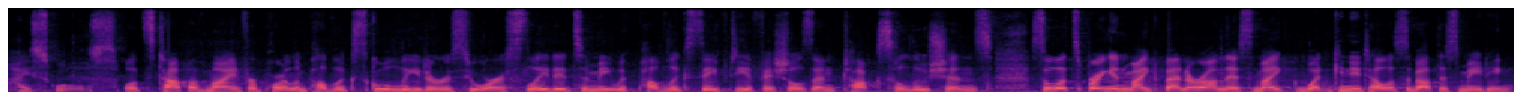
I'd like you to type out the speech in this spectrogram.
high schools. Well, it's top of mind for Portland public school leaders who are slated to meet with public safety officials and talk solutions. So let's bring in Mike Benner on this. Mike, what can you tell us about this meeting?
